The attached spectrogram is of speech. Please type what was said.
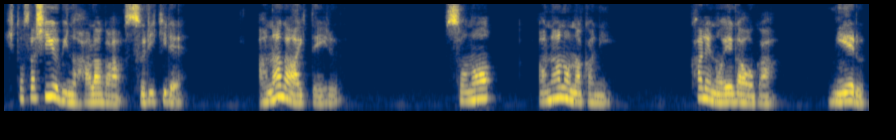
人差し指の腹が擦り切れ、穴が開いている。その穴の中に彼の笑顔が見える。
